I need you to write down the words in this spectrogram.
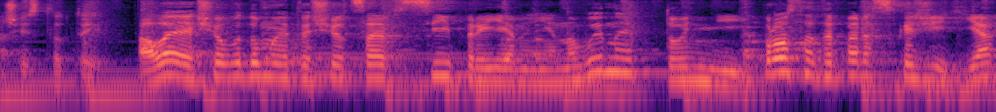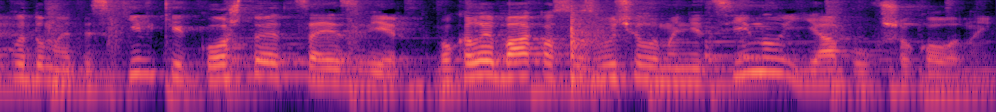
чистоти. Але якщо ви думаєте, що це всі приємні новини, то ні. Просто тепер скажіть, як ви думаєте, скільки коштує цей звір? Бо коли Бакос озвучили мені ціну, я був шокований.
